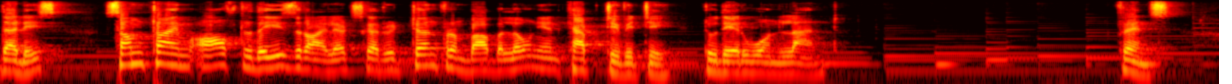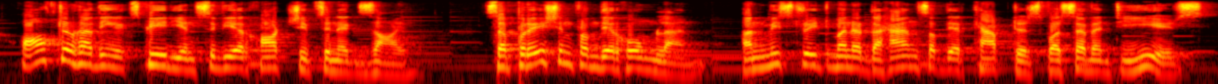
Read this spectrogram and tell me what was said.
That is, sometime after the Israelites had returned from Babylonian captivity to their own land. Friends, after having experienced severe hardships in exile, separation from their homeland, and mistreatment at the hands of their captors for 70 years,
